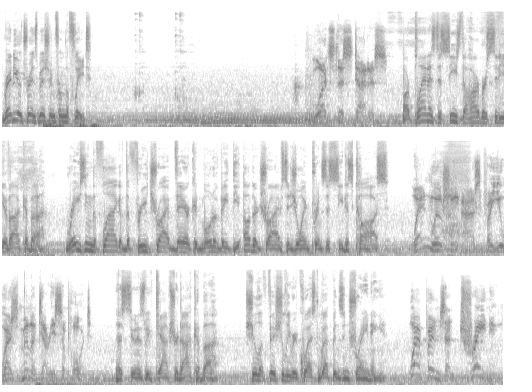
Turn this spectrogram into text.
radio transmission from the fleet. What's the status? Our plan is to seize the harbor city of Aqaba. Raising the flag of the free tribe there could motivate the other tribes to join Princess Sita's cause. When will she ask for U.S. military support? As soon as we've captured Aqaba, she'll officially request weapons and training. Weapons and training.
